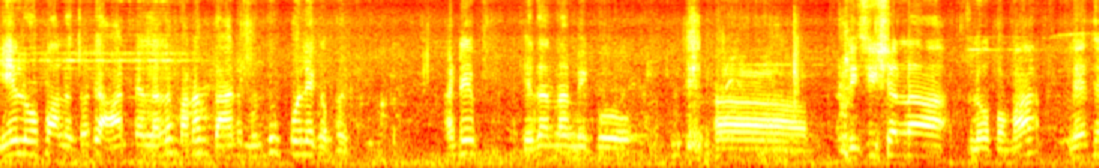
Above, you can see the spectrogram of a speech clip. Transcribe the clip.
ఏ లోపాలతోటి ఆరు నెలల్లో మనం దాని ముందుకు పోలేకపోయింది అంటే ఏదన్నా మీకు డిసిషన్ల లోపమా? లేదా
